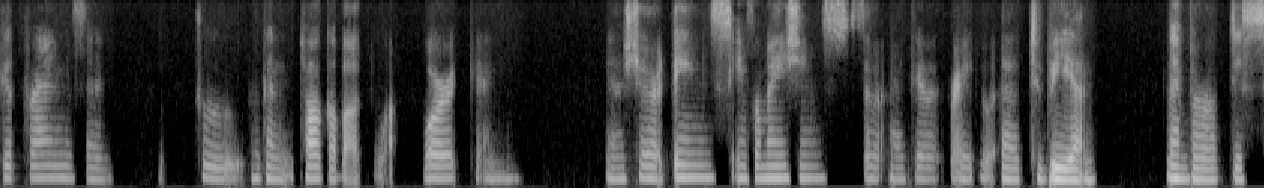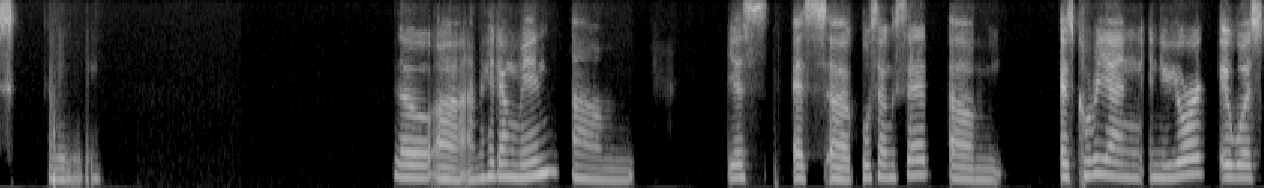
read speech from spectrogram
good friends and who who can talk about work and know, share things, informations. So I feel very uh, to be a member of this community. Hello, uh, I'm Hye Min. Um, yes, as uh, Sang said, um, as Korean in New York, it was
